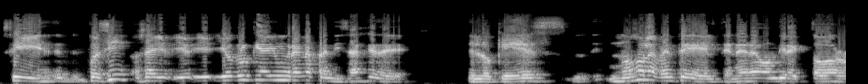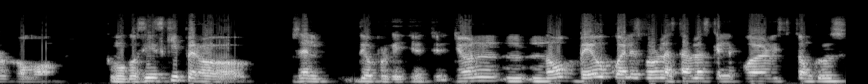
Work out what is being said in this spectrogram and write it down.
Sí, pues sí, o sea, yo, yo, creo que hay un gran aprendizaje de, de, lo que es no solamente el tener a un director como, como Kosinski, pero, o sea, digo, porque yo, no veo cuáles fueron las tablas que le pudo haber visto Tom Cruise,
